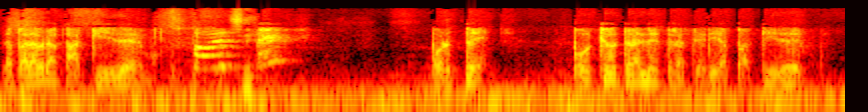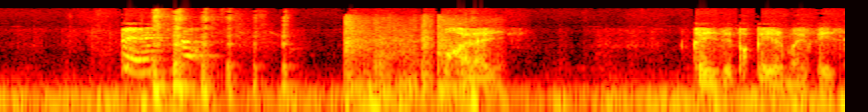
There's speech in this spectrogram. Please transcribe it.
La palabra paquidermo. Sí. ¿Por P? ¿Por qué otra letra sería paquidermo? Ojalá ahí. ¿Qué dice paquidermo y qué dice?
